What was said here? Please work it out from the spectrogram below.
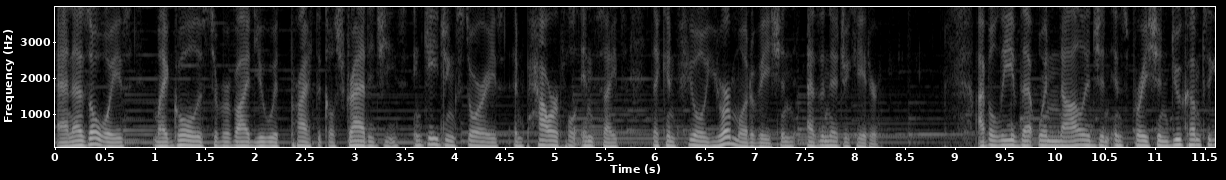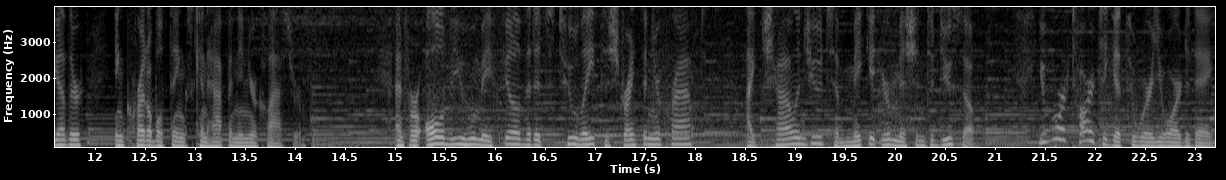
And as always, my goal is to provide you with practical strategies, engaging stories, and powerful insights that can fuel your motivation as an educator. I believe that when knowledge and inspiration do come together, incredible things can happen in your classroom. And for all of you who may feel that it's too late to strengthen your craft, I challenge you to make it your mission to do so. You've worked hard to get to where you are today,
